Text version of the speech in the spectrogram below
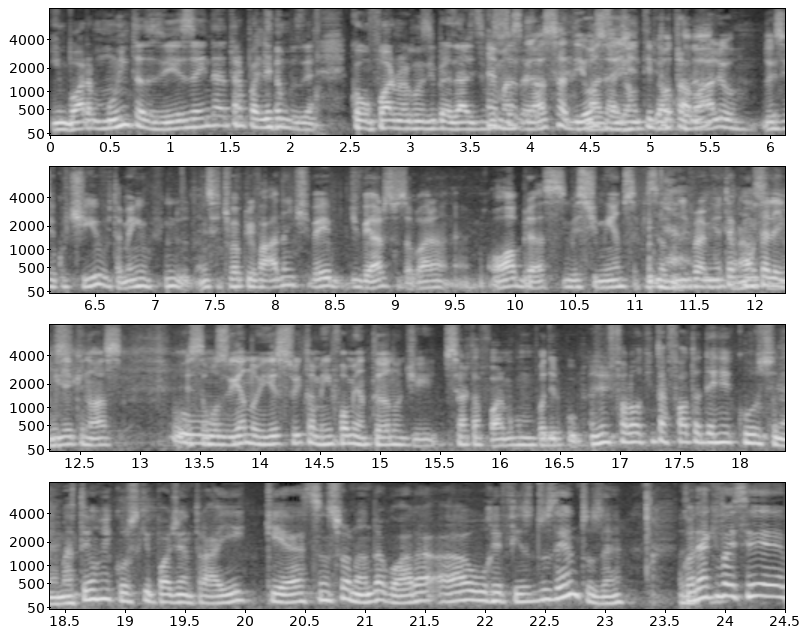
embora muitas vezes ainda atrapalhamos, né? Conforme alguns empresários. É, mas graças a Deus, mas a é, gente é o trabalho do executivo e também, enfim, da iniciativa privada, a gente vê diversos agora, né? obras, investimentos aqui em Santana é, Livramento. É com muita alegria Deus. que nós o... estamos vendo isso e também fomentando de, de certa forma como poder público. A gente falou aqui da falta de recurso, né? Mas tem um recurso que pode entrar aí que é sancionando agora o Refis 200, né? Quando é que vai ser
